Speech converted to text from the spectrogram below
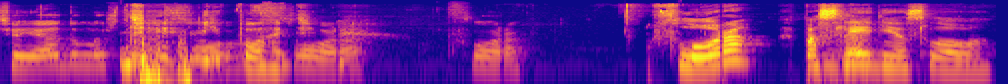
Все, я думаю, что не плачь. Флора. Флора. Флора? Последнее да. слово.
